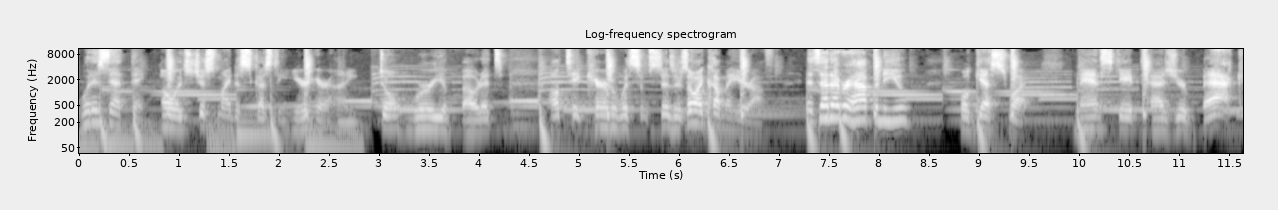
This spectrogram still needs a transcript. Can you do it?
What is that thing? Oh, it's just my disgusting ear hair, honey. Don't worry about it. I'll take care of it with some scissors. Oh, I cut my ear off. Has that ever happened to you? Well, guess what? Manscaped has your back.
